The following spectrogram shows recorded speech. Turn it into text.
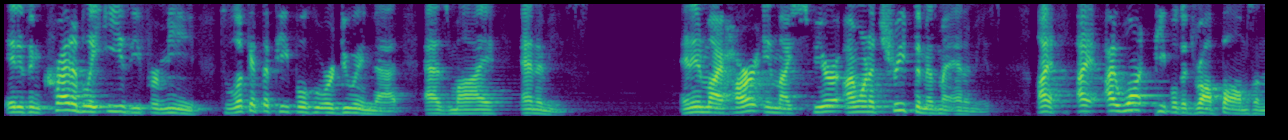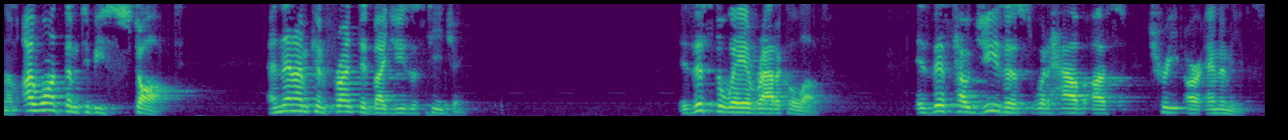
it is incredibly easy for me to look at the people who are doing that as my enemies. And in my heart, in my spirit, I want to treat them as my enemies. I, I, I want people to drop bombs on them. I want them to be stopped. And then I'm confronted by Jesus' teaching. Is this the way of radical love? Is this how Jesus would have us treat our enemies?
